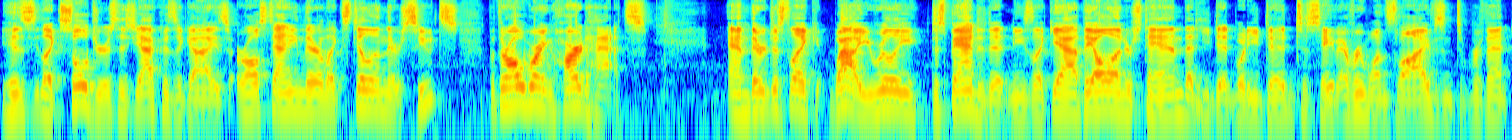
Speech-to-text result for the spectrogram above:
his like soldiers, his yakuza guys, are all standing there like still in their suits, but they're all wearing hard hats, and they're just like, "Wow, you really disbanded it." And he's like, "Yeah, they all understand that he did what he did to save everyone's lives and to prevent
